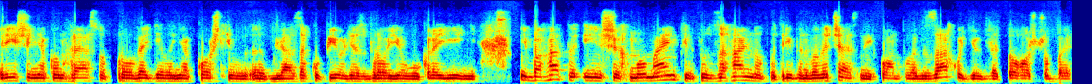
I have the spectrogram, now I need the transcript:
рішення конгресу про виділення коштів е, для закупівлі зброї в Україні і багато інших моментів. Тут загально потрібен величезний комплекс заходів для того, щоб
